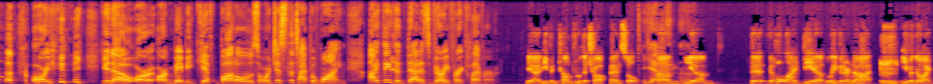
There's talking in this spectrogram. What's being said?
or you know, or or maybe gift bottles or just the type of wine. I think that that is very very clever. Yeah, it even comes with a chalk pencil. Yes. Um, the, um, the the whole idea, believe it or not, even though I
